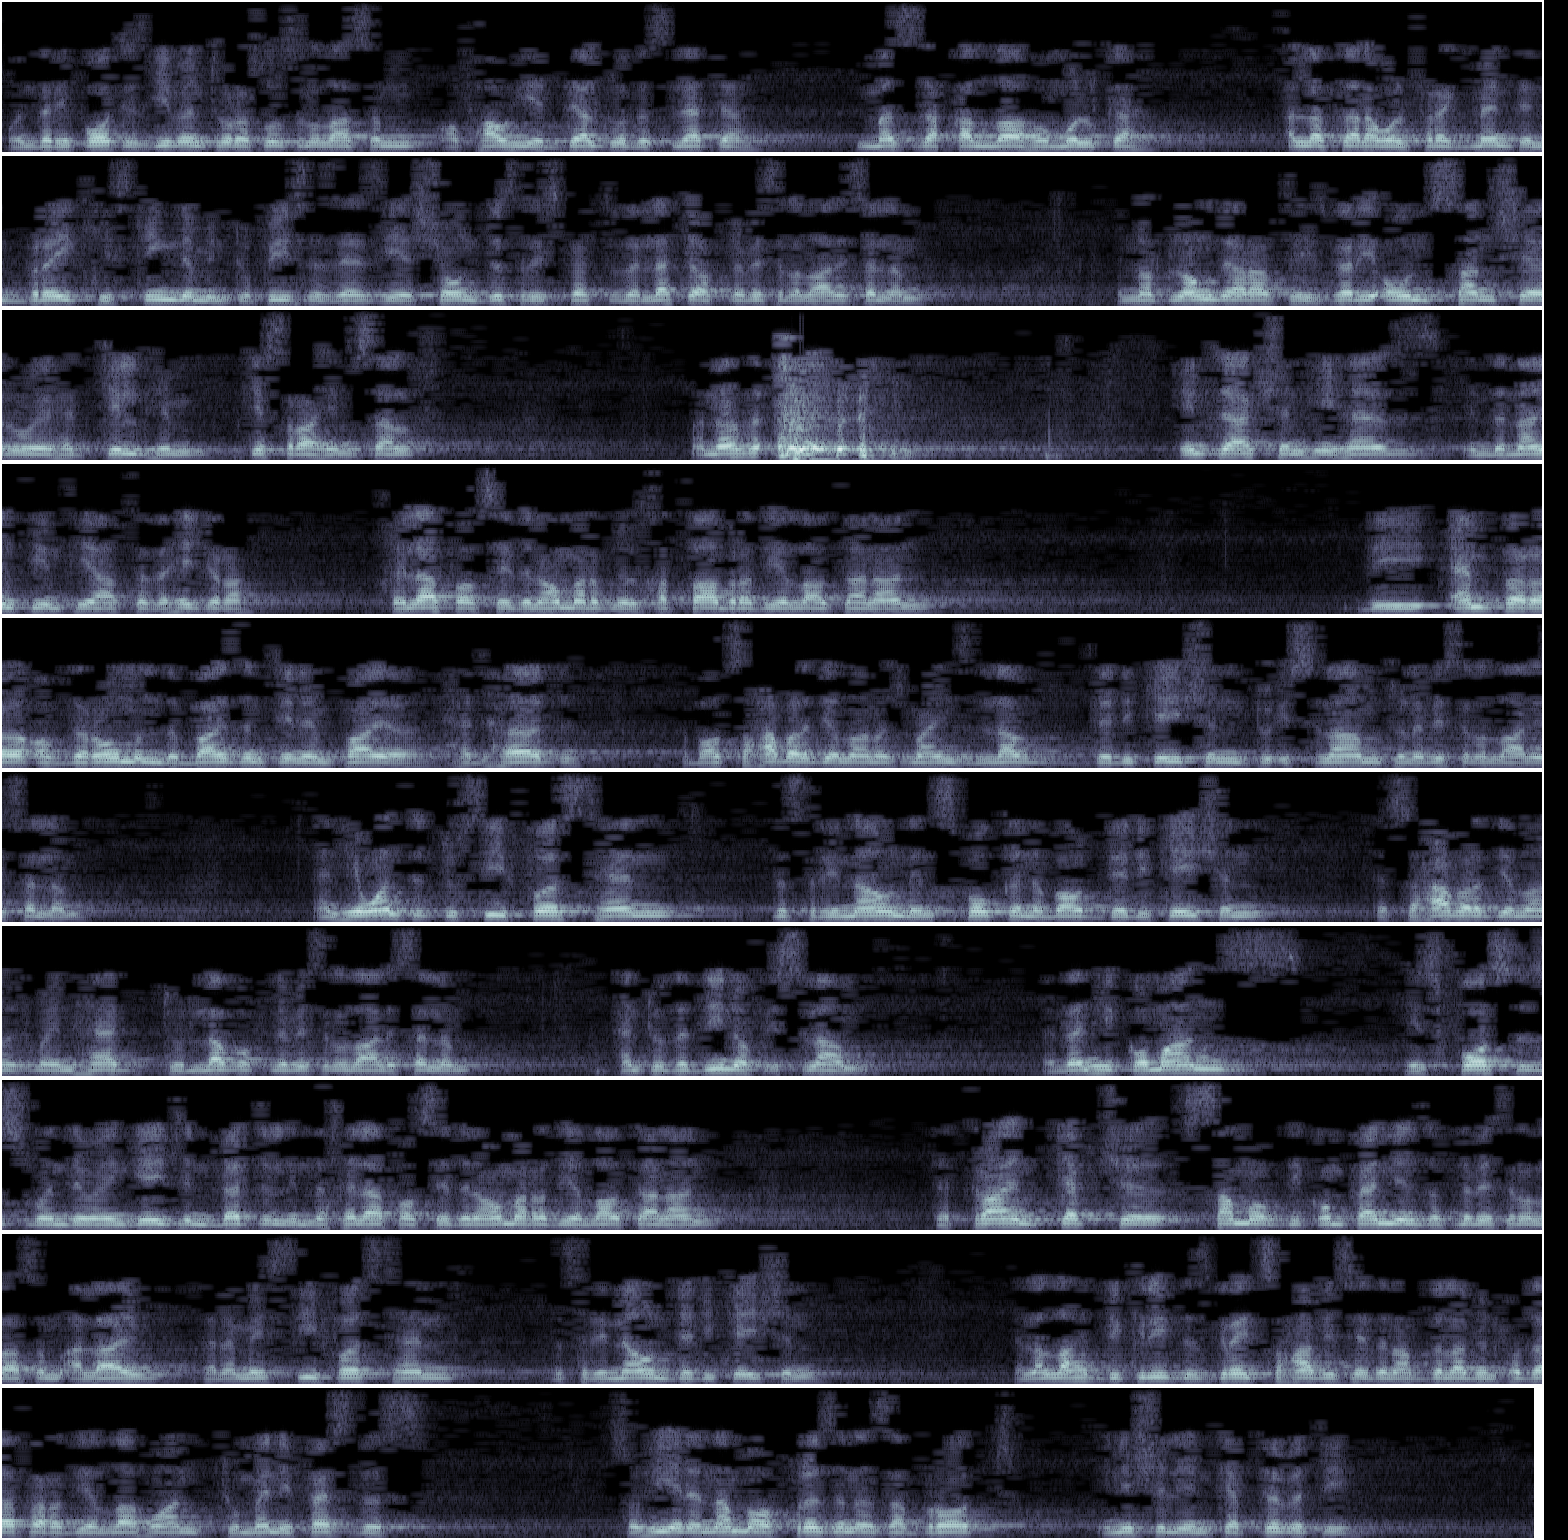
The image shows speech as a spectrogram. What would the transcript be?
When the report is given to Rasulullah sallallahu of how he had dealt with this letter, مَزَّقَ اللَّهُ مُلْكَهُ Allah Ta'ala will fragment and break His kingdom into pieces as He has shown disrespect to the letter of Nabi Sallallahu Alaihi Wasallam. And not long thereafter, his very own son Sherwe had killed him, Kisra himself. Another interaction he has in the 19th year after the Hijrah, Khilafah of Sayyidina Umar ibn al-Khattab radiallahu ta'ala the emperor of the Roman, the Byzantine Empire, had heard about Sahaba radiallahu anhu's love, dedication to Islam, to Nabi sallallahu alayhi wasallam. And he wanted to see firsthand this renowned and spoken about dedication that Sahaba radiallahu anhu had to love of Nabi sallallahu alayhi wasallam and to the deen of Islam. And then he commands his forces when they were engaged in battle in the Khilafah of Sayyidina Umar radiallahu ta'ala that try and capture some of the companions of Nabi sallallahu alayhi wa alive that I may see firsthand this renowned dedication. And Allah had decreed this great Sahabi Sayyidina Abdullah bin Hudhafa radiallahu an to manifest this. So he and a number of prisoners are brought initially in captivity.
